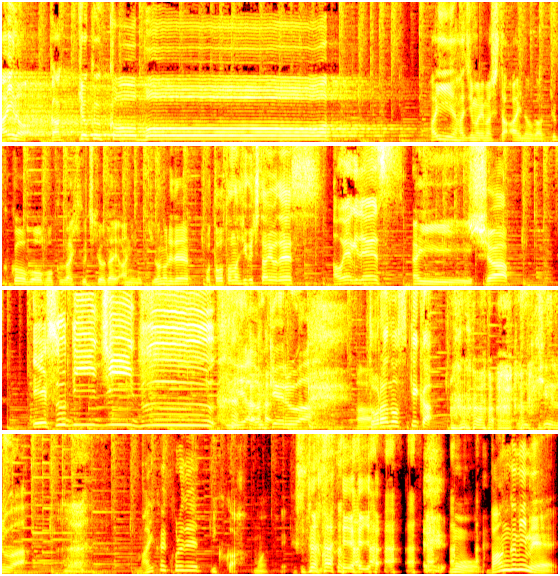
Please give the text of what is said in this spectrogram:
愛の楽曲工房。はい始まりました。愛の楽曲工房。僕が樋口兄弟兄の清則で。弟の樋口太陽です。青柳です。はい。しゃ SDGs いや、ウケるわ。虎之助か。ウケるわ。毎回これでいくか。もう いやいや。もう番組名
